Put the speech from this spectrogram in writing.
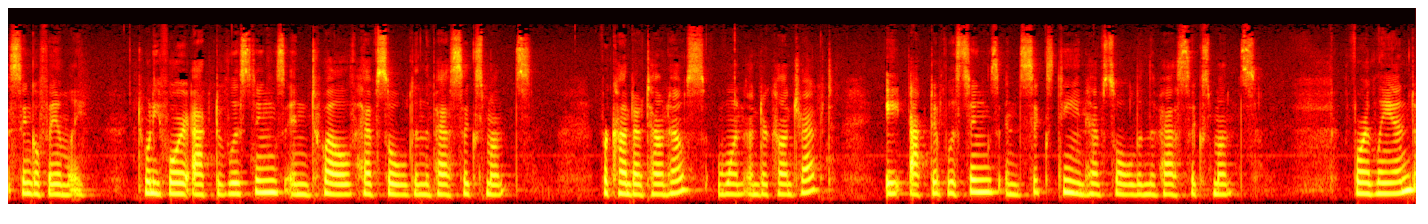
single family, 24 active listings and 12 have sold in the past six months. For condo townhouse, one under contract, 8 active listings and 16 have sold in the past six months. For land,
